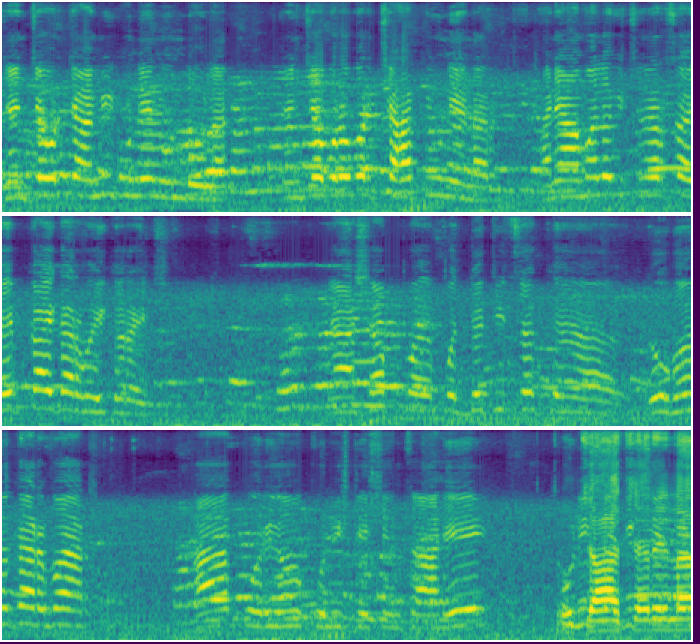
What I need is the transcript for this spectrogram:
ज्यांच्यावरती आम्ही गुन्हे नोंदवला त्यांच्याबरोबर चहा पिऊन येणार. आणि आम्हाला विचारणार साहेब काय कारवाई करायची? अशा प पद्धतीचं दोघं कारभार हा कोरेगाव पोलीस स्टेशनचा आहे. तुमच्या आचार्याला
